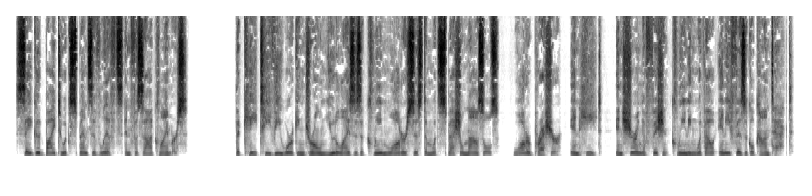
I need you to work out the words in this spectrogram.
Say goodbye to expensive lifts and facade climbers. The KTV working drone utilizes a clean water system with special nozzles, water pressure, and heat, ensuring efficient cleaning without any physical contact.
